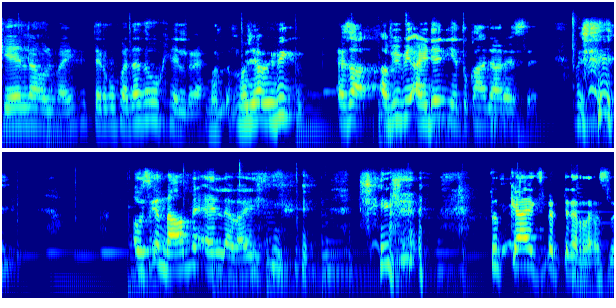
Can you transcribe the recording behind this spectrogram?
के राहुल भाई तेरे को पता था वो खेल रहा है? मतलब मुझे अभी भी ऐसा अभी भी आइडिया नहीं है तू कहाँ जा रहा है इससे। उसके नाम में एल है भाई। ठीक है। तो क्या एक्सपेक्ट कर रहा है उससे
